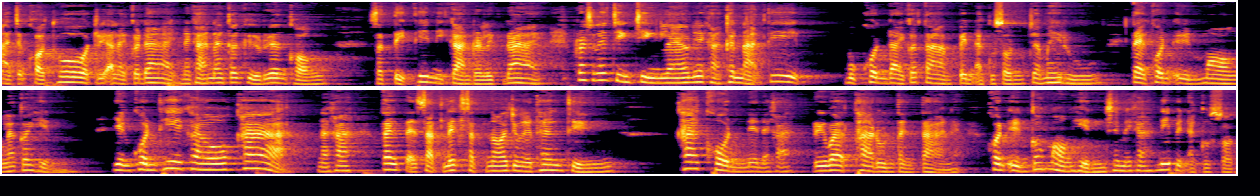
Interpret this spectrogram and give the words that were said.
อาจจะขอโทษหรืออะไรก็ได้นะคะ นั่นก็คือเรื่องของสติที่มีการระลึกได้ เพราะฉะนั้นจริง ๆ แล้วเนี่ยค่ะขณะที่บุคคลใดก็ตามเป็นอกุศลจะไม่รู้ แต่คนอื่นมองแล้วก็เห็น อย่างคนที่เขาฆ่า นะคะ ตั้งแต่สัตว์เล็กสัตว์น้อยจนกระทั่งถึงฆ่าคนเนี่ยนะคะ หรือว่าทารุณต่างๆเนี่ยคนอื่นก็มองเห็นใช่ไหมคะ นี่เป็นอกุศล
